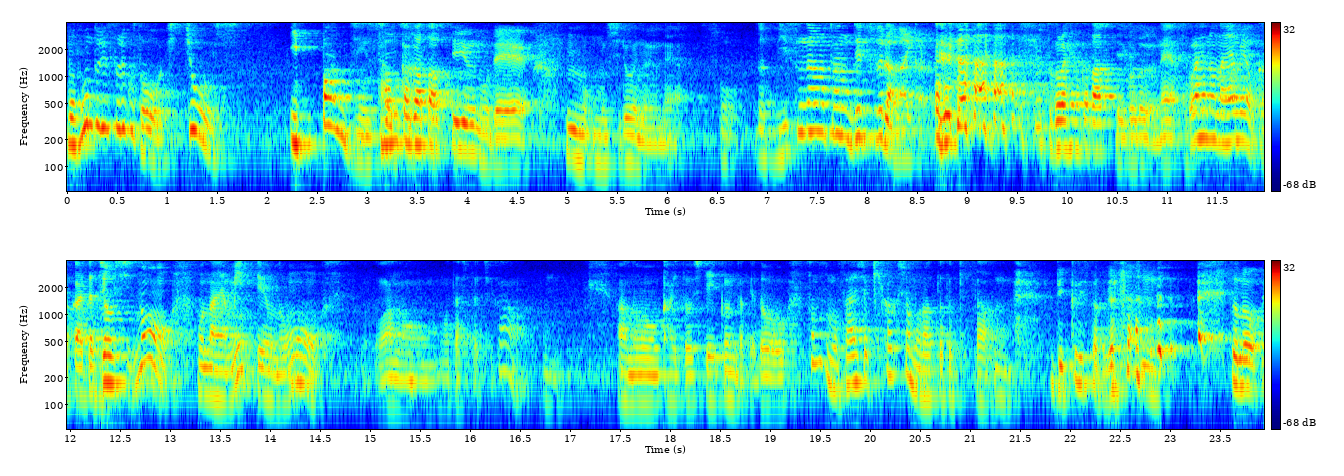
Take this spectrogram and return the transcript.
もう本当にそれこそ視聴一般人参加型っていうのでうん面白いのよね。うそう。だってリスナーさんですらないからね。そこら辺の方っていうことよねそこら辺の悩みを抱えた女子のお悩みっていうのをあの私たちが、うんあの回答していくんだけどそもそも最初企画書もらった時さ、ん。びっくりしたのがさ、その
